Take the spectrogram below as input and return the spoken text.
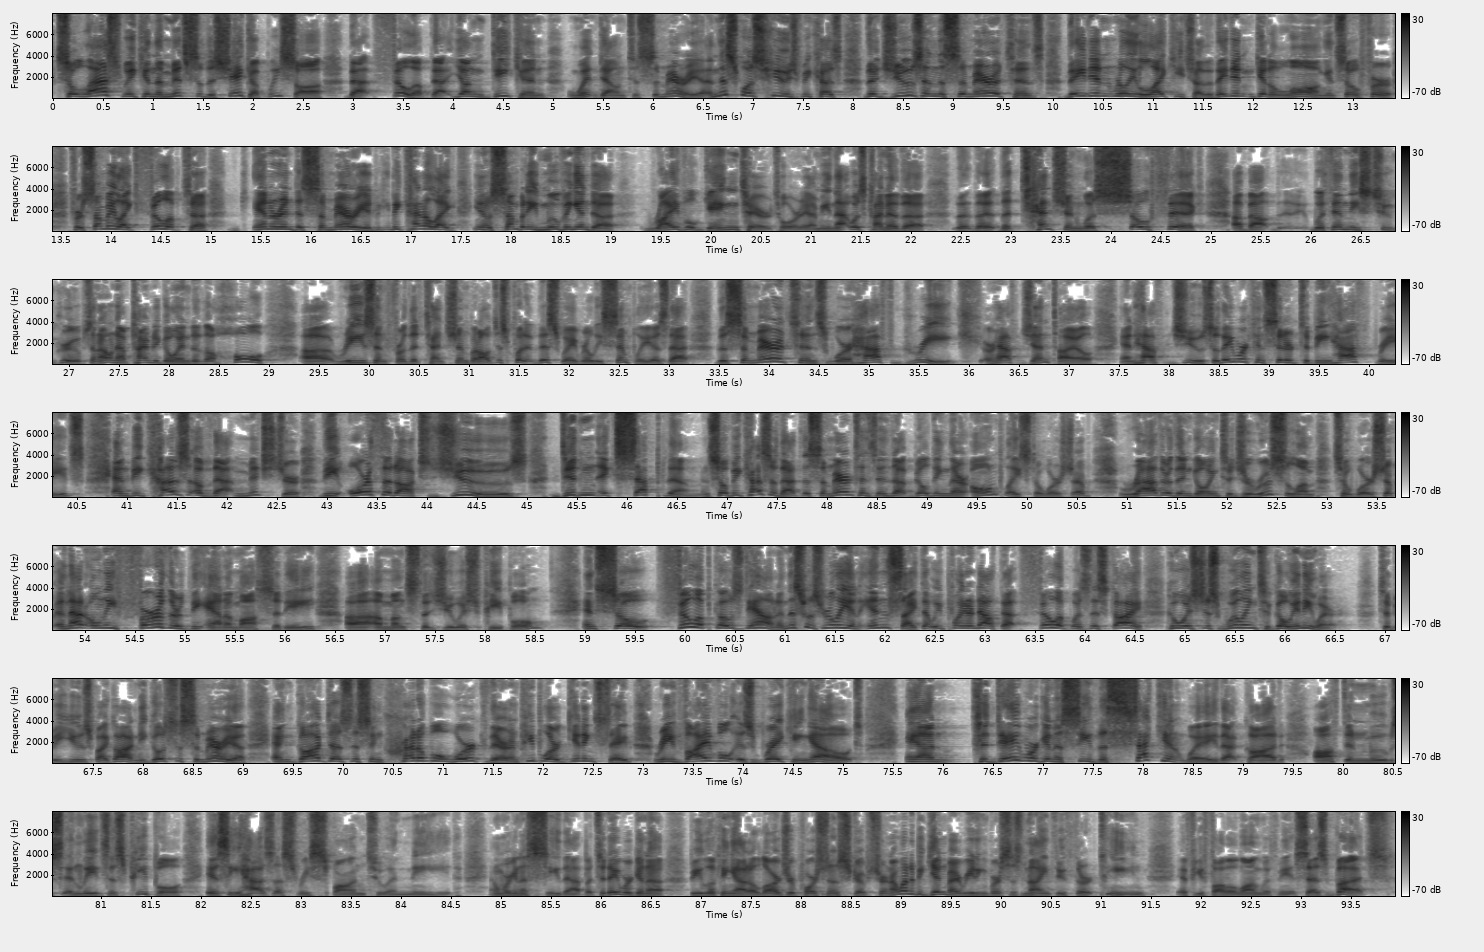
So last week, in the midst of the shakeup, we saw that Philip, that young deacon, went down to Samaria. And this was huge because the Jews and the Samaritans, they didn't really like each other. They didn't get along. And so for, for somebody like Philip to enter into Samaria, it'd be kind of like, you know, somebody moving into rival gang territory. I mean, that was kind of the, the, the, the, tension was so thick about within these two groups. And I don't have time to go into the whole uh, reason for the tension, but I'll just put it this way really simply is that the Samaritans were half Greek or half Gentile and half Jew. So they were considered to be half breeds. And because of that mixture, the Orthodox Jews didn't accept them. And so because of that, the Samaritans ended up building their own place to worship rather than going to Jerusalem to worship. And that only furthered the animosity uh, amongst the Jewish people. And so Philip goes down. And this was really an insight that we pointed out that Philip was this guy who was just willing to go anywhere to be used by God. And he goes to Samaria and God does this incredible work there and people are getting saved. Revival is breaking out and Today we're going to see the second way that God often moves and leads his people is he has us respond to a need. And we're going to see that. But today we're going to be looking at a larger portion of scripture. And I want to begin by reading verses 9 through 13 if you follow along with me. It says, But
